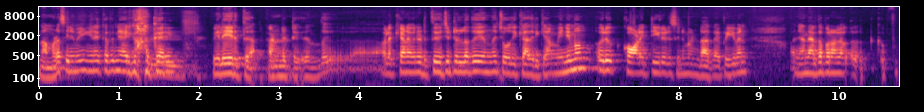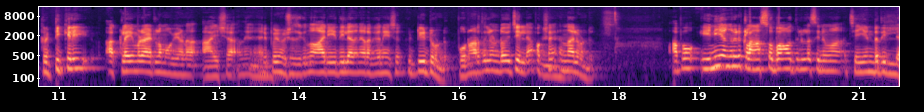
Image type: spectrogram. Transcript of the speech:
നമ്മുടെ സിനിമ ഇങ്ങനെയൊക്കെ തന്നെ ആയിരിക്കും ആൾക്കാർ വിലയിരുത്തുക. കണ്ടിട്ട് എന്ത് ഒലക്കെയാണ് ഇവൻ എടുത്തു വെച്ചിട്ടുള്ളത് എന്ന് ചോദിക്കാതിരിക്കാം. മിനിമം ഒരു ക്വാളിറ്റിയിൽ ഒരു സിനിമ ഉണ്ടാക്കുക. ഇപ്പോൾ ഈവൻ ഞാൻ നേരത്തെ പറഞ്ഞ ക്രിട്ടിക്കലി അക്ലൈമഡ് ആയിട്ടുള്ള മൂവിയാണ് ആയിഷ എന്ന് ഞാൻ ഇപ്പോഴും വിശ്വസിക്കുന്നു. ആ രീതിയിൽ അതിന് റെക്കഗ്നൈസ് കിട്ടിയിട്ടുണ്ട്. പൂർണാർത്ഥത്തിൽ ഉണ്ടോ ചോദിച്ചില്ല പക്ഷേ എന്നാലും ഉണ്ട്. അപ്പോൾ ഇനി അങ്ങനെ ഒരു ക്ലാസ് സ്വഭാവത്തിലുള്ള സിനിമ ചെയ്യേണ്ടതില്ല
